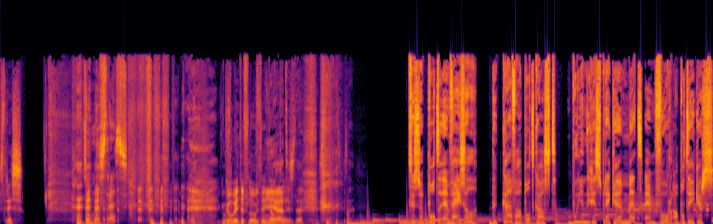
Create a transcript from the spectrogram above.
Stress? Zonder stress. Go with the flow, zeg ik Ja, altijd. het is dat. Tussen pot en vijzel. De Kava Podcast. Boeiende gesprekken met en voor apothekers.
